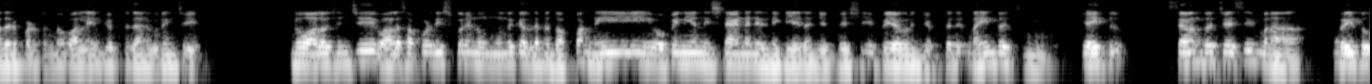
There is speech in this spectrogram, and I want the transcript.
ఆధారపడుతున్నావు. వాళ్ళు ఏం చెప్తే దాని గురించి నువ్వు ఆలోచించి వాళ్ళ సపోర్ట్ తీసుకొని నువ్వు ముందుకెళ్తున్నావు తప్ప నీ ఒపీనియన్ నీ స్టాండ్ అనేది నీకు లేదని చెప్పేసి ప్రియా గురించి చెప్తారు. నైన్త్ ఎయిత్ సెవెంత్ వచ్చేసి మన రీతు.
